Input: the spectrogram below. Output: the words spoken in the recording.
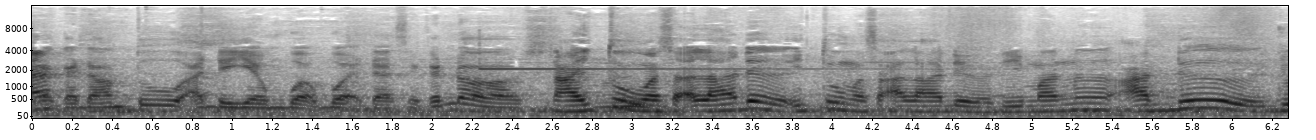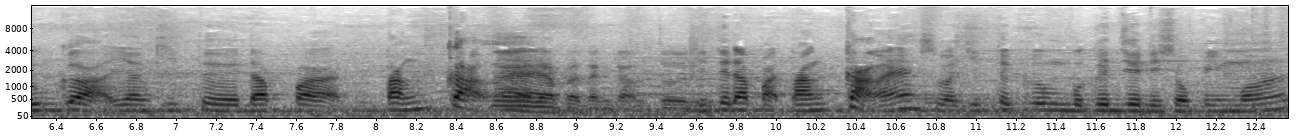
eh Kadang-kadang tu ada yang buat-buat dah second dose. Nah itu masalah ada Itu masalah ada Di mana ada juga yang kita dapat tangkap Saya eh. dapat tangkap betul. Kita dapat tangkap eh Sebab kita pun bekerja di shopping mall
